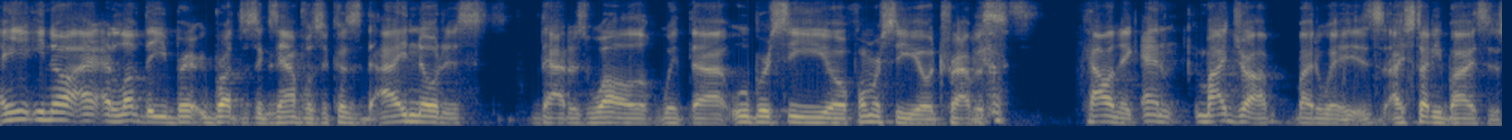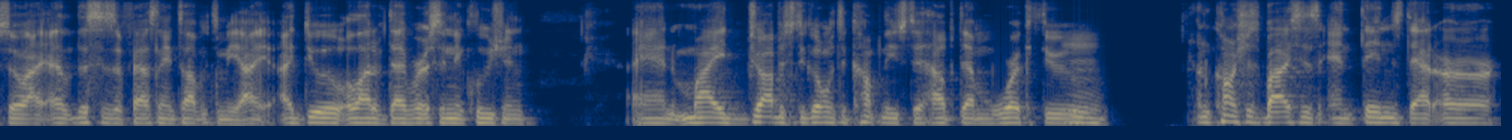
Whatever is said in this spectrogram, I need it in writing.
and you know, I, I love that you brought this example because I noticed that as well with uh, Uber CEO, former CEO Travis yes. Kalanick. And my job, by the way, is I study biases. So I, I, this is a fascinating topic to me. I, I do a lot of diversity and inclusion, and my job is to go into companies to help them work through mm. unconscious biases and things that are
